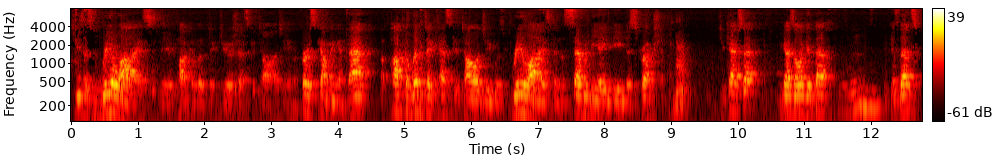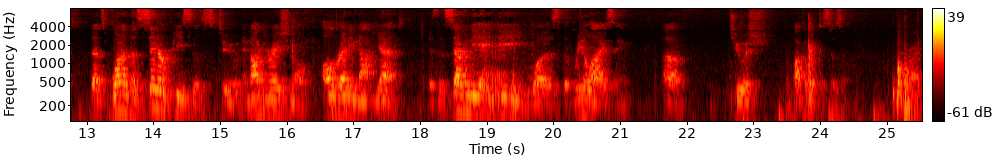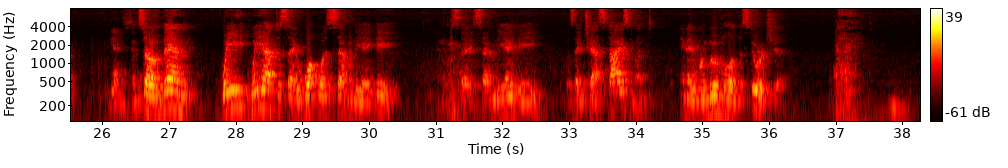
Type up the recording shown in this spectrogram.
Jesus realized the apocalyptic Jewish eschatology in the first coming, and that apocalyptic eschatology was realized in the 70 AD destruction. Did you catch that? You guys all get that? Mm-hmm. Because that's that's one of the centerpieces to inaugurational already not yet is that 70 AD was the realizing of Jewish apocalypticism. Right. Against. And so then we we have to say what was 70 AD, and we say 70 AD was a chastisement and a removal of the stewardship.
